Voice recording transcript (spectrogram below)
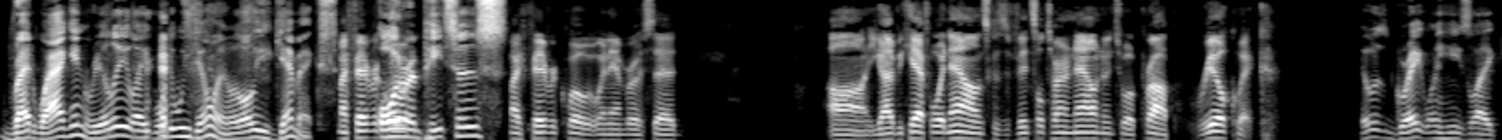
Red Wagon? Really? Like, what are we doing with all these gimmicks? My favorite Ordering pizzas? my favorite quote when Ambrose said, uh, you gotta be careful with nouns because Vince will turn a noun into a prop real quick. It was great when he's like,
